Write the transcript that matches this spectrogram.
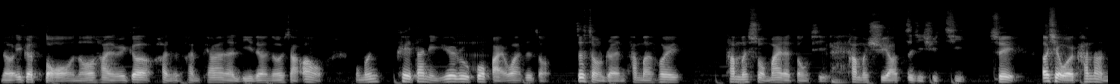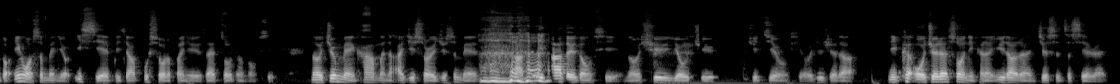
然后一个朵，然后还有一个很很漂亮的 leader，然后想哦，我们可以带你月入过百万这种这种人，他们会他们所卖的东西，他们需要自己去记，所以而且我也看到很多，因为我身边有一些比较不熟的朋友也在做这种东西，然后就没看他们的 IG story，就是没拿着一大堆东西，然后去邮局去寄东西，我就觉得你可，我觉得说你可能遇到的人就是这些人。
